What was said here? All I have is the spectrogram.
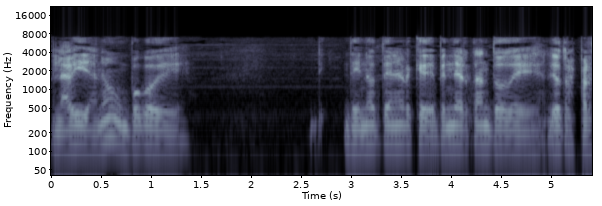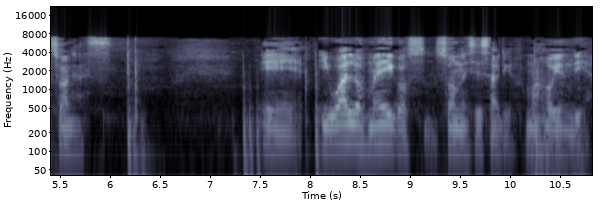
en la vida, ¿no? Un poco de, de, no tener que depender tanto de, de otras personas. Eh, igual los médicos son necesarios, más hoy en día.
